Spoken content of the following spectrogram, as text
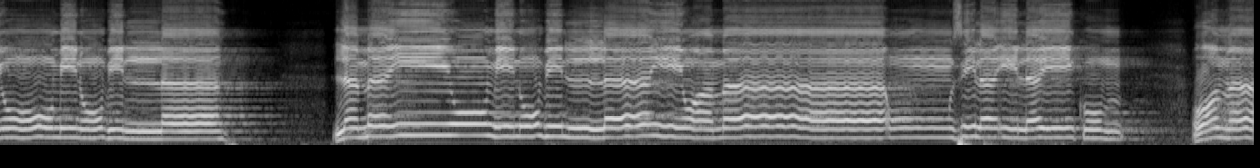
يؤمن بالله لمن يؤمن بالله وما أنزل إليكم وما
